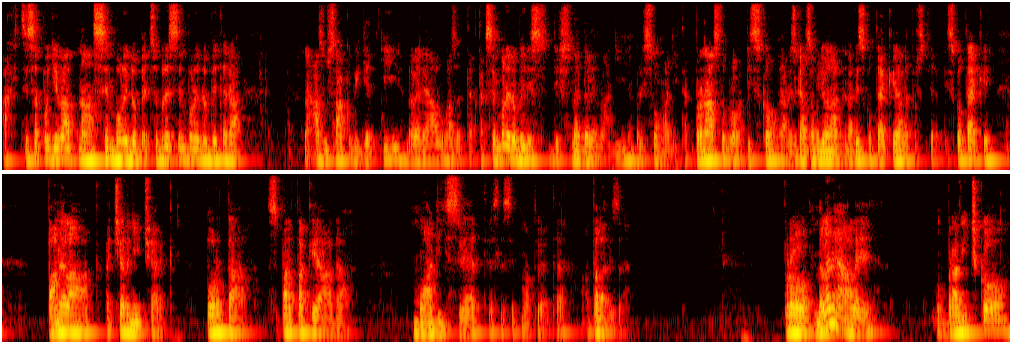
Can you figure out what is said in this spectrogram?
A chci se podívat na symboly doby. Co byly symboly doby teda nás Husákových dětí, mileniálů a zetek. Tak symboly doby, když, když jsme byli mladí, nebo když jsou mladí, tak pro nás to bylo disco. Já neříkám, že jsem chodil na, na diskotéky, ale prostě diskotéky, panelák, večerníček, porta, Spartakiáda, Mladý svět, jestli si pamatujete, a televize. Pro mileniály Bravíčko,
